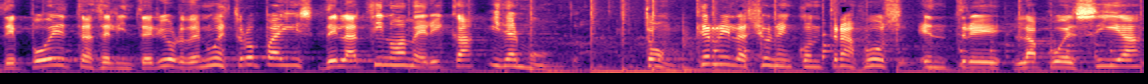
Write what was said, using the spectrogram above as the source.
de poetas del interior de nuestro país, de Latinoamérica y del mundo. Tom, ¿qué relación encontrás vos entre la poesía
